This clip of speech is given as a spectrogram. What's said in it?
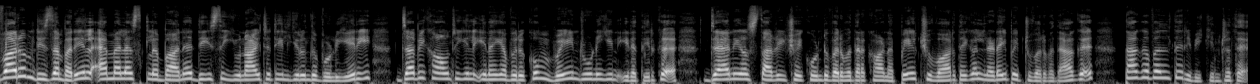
வரும் டிசம்பரில் எம்எல்எஸ் கிளப்பான டிசி யுனைடெடில் இருந்து வெளியேறி டபி கவுண்டியில் இணையவிருக்கும் வெயின் ரூனியின் இடத்திற்கு டேனியல் ஸ்தரீச்சை கொண்டு வருவதற்கான பேச்சுவார்த்தைகள் நடைபெற்று வருவதாக தகவல் தெரிவிக்கின்றது.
